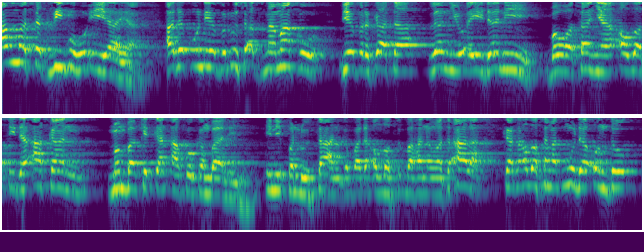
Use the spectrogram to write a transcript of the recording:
Amma takdzibuhu iyaya. Adapun dia berdusta atas namaku, dia berkata lan yu'idani bahwasanya Allah tidak akan membangkitkan aku kembali. Ini pendustaan kepada Allah Subhanahu wa taala karena Allah sangat mudah untuk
